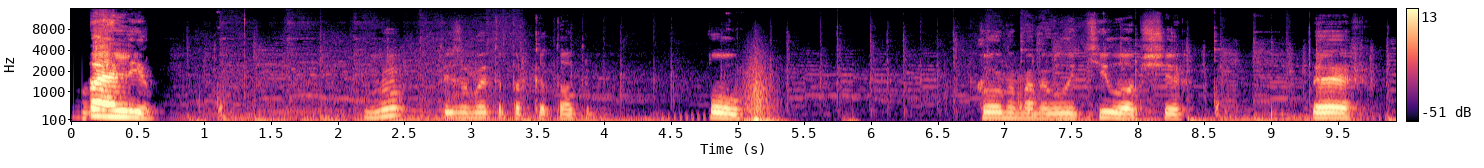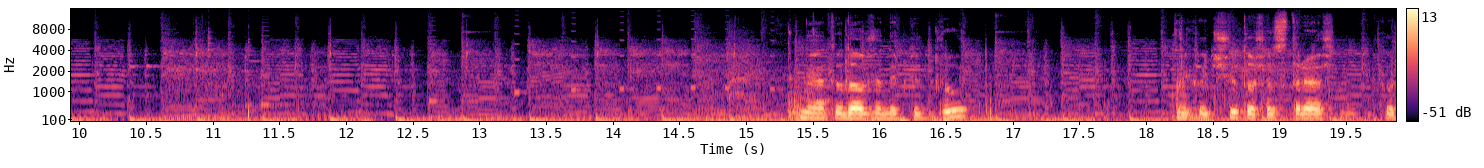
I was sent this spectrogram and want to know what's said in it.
Блін. Ну, ти за мною тепер катати. Оу. Хто на мене влетіло вообще? Ех. Ну, я туди вже не піду. Не хочу, то що страшно. Тут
